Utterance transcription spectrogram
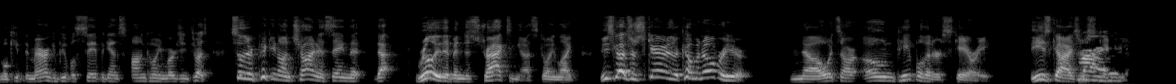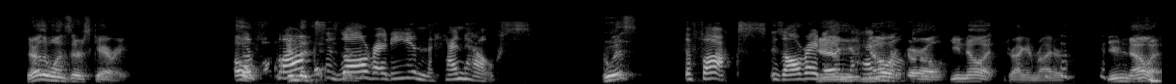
will keep the American people safe against ongoing emerging threats. So they're picking on China, saying that that really they've been distracting us, going like, these guys are scary, they're coming over here. No, it's our own people that are scary. These guys are Right. scary. They're the ones that are scary. Oh, the oh, and fox is already in the hen house. who is? The fox is already Yeah, in the henhouse. you hen know house. it, girl. You know it, Dragon Rider. You know it.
